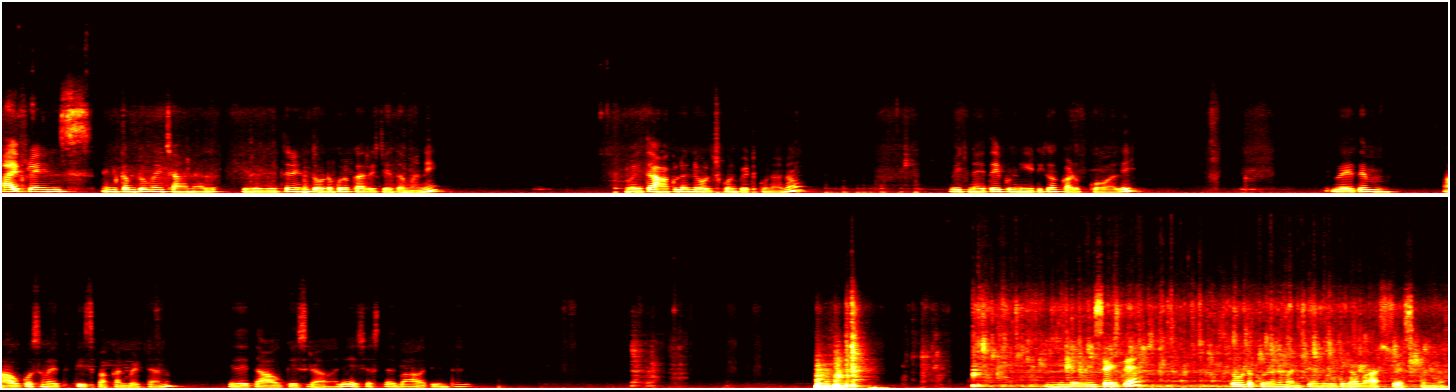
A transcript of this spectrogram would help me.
Hi friends welcome to my channel. ఈరోజైతే నేను తోటకూర కర్రీ చేద్దామని. ఇవైతే ఆకులన్నీ ఒలుచుకొని పెట్టుకున్నాను. వీటిని అయితే ఇప్పుడు నీట్గా కడుక్కోవాలి. ఇవైతే ఆవు కోసం అయితే తీసి పక్కన పెట్టాను. ఇదైతే ఆవు కేసి రావాలి. వేసేస్తే అది బాగా తింటుంది. ఇందులో వేసి అయితే తోటకూరని మంచిగా నీట్గా వాష్ చేసుకుందాం.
